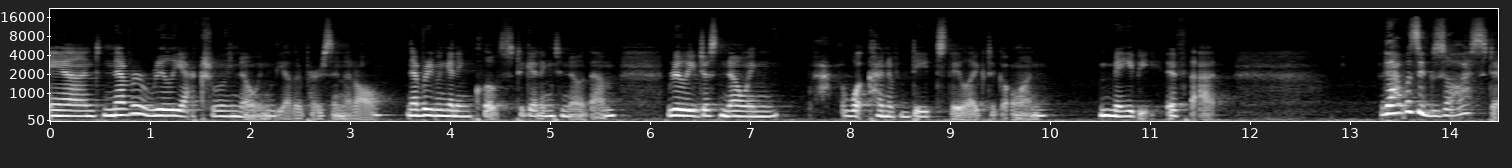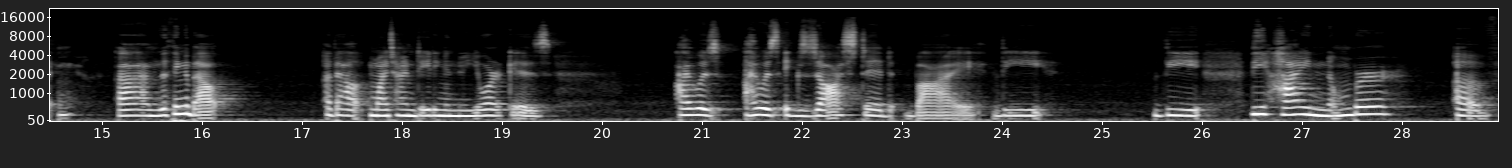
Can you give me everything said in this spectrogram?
and never really actually knowing the other person at all. Never even getting close to getting to know them. Really just knowing what kind of dates they like to go on. Maybe, if that. That was exhausting. Um, the thing about about my time dating in New York is I was I was exhausted by the the the high number of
